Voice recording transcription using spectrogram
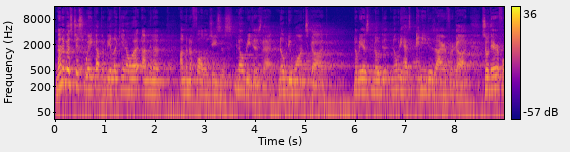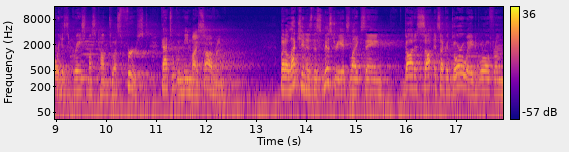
None of us just wake up and be like, you know what, I'm gonna, I'm gonna follow Jesus. Nobody does that. Nobody wants God. Nobody has, no, nobody has any desire for God. So therefore, His grace must come to us first. That's what we mean by sovereign. But election is this mystery. It's like saying God is. So, it's like a doorway to borrow from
